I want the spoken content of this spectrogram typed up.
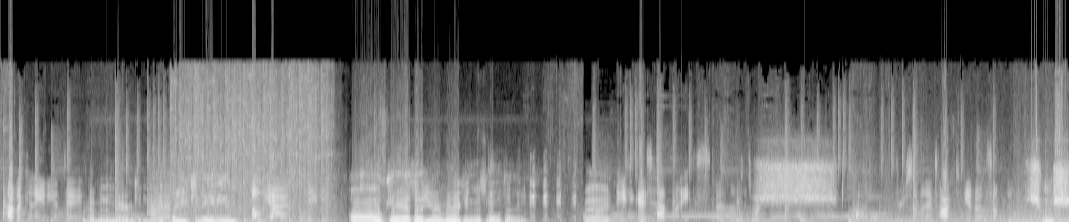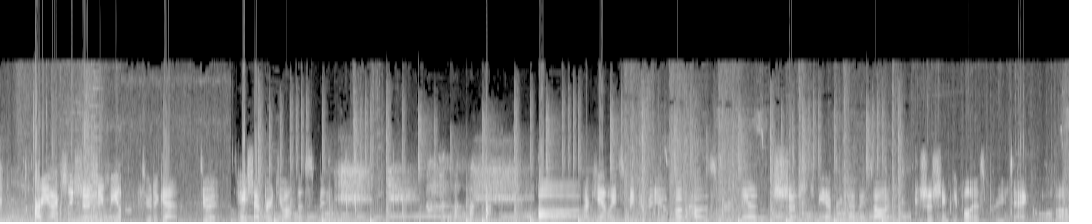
Have a Canadian day. have an American day. Are you Canadian? Oh yeah, I'm Canadian. Oh, okay. I thought you were American this whole time. Bye. Hey, do you guys have mics? I'd love to talk to talk to me about something. Shush. Are you actually shushing me? Do it again. Do it. Hey, Shepard, do you want this mini? uh, I can't wait to make a video about how this rude man shushed me every time I saw him. Shushing people is pretty dang cool, though.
